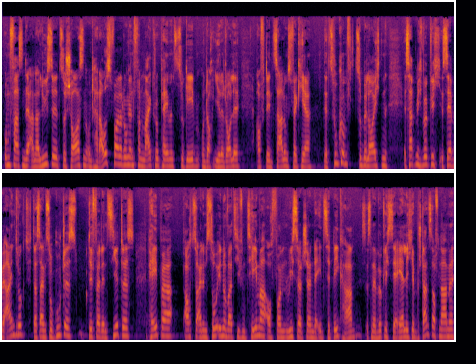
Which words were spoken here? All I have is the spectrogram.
umfassende Analyse zu Chancen und Herausforderungen von Micropayments zu geben und auch ihre Rolle auf den Zahlungsverkehr der Zukunft zu beleuchten. Es hat mich wirklich sehr beeindruckt, dass ein so gutes, differenziertes Paper auch zu einem so innovativen Thema auch von Researchern der EZB kam. Es ist eine wirklich sehr ehrliche Bestandsaufnahme,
